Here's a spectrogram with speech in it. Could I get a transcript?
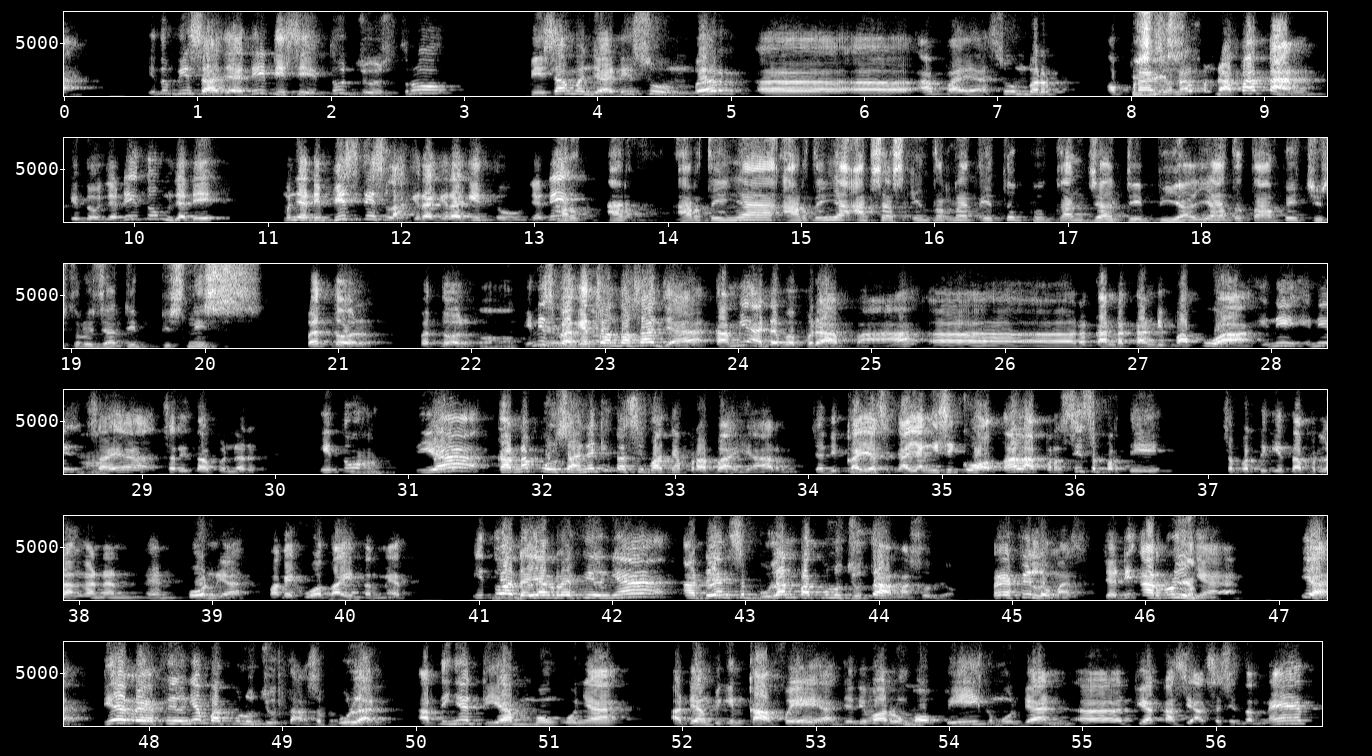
Itu bisa jadi di situ justru bisa menjadi sumber uh, uh, apa ya? sumber operasional Bisnis. pendapatan gitu. Jadi itu menjadi menjadi bisnis lah kira-kira gitu. Jadi art, art, artinya artinya akses internet itu bukan jadi biaya tetapi justru jadi bisnis. Betul, betul. Okay. Ini sebagai contoh saja, kami ada beberapa uh, rekan-rekan di Papua. Ini ini nah. saya cerita benar itu nah. dia karena pulsanya kita sifatnya prabayar, jadi kayak kayak ngisi kuota lah persis seperti seperti kita berlangganan handphone ya, pakai kuota hmm. internet itu ada yang refillnya ada yang sebulan 40 juta Mas Suryo. Refill loh Mas. Jadi artinya oh, iya. ya dia refillnya 40 juta sebulan. Artinya dia mau punya ada yang bikin kafe ya, jadi warung hmm. kopi, kemudian hmm. uh, dia kasih akses internet,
